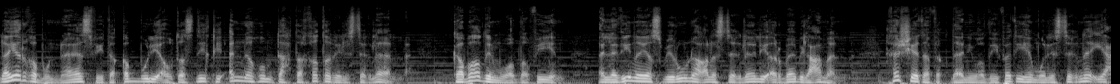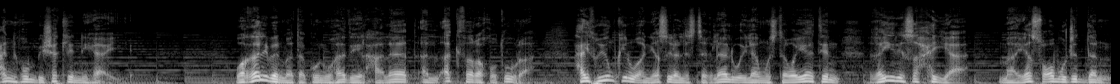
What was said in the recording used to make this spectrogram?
لا يرغب الناس في تقبل أو تصديق أنهم تحت خطر الاستغلال. كبعض الموظفين الذين يصبرون على استغلال أرباب العمل خشية فقدان وظيفتهم والاستغناء عنهم بشكل نهائي. وغالبا ما تكون هذه الحالات الأكثر خطورة حيث يمكن أن يصل الاستغلال إلى مستويات غير صحية ما يصعب جدا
